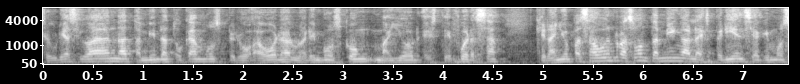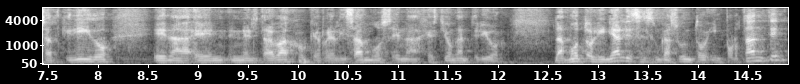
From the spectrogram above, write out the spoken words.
Seguridad ciudadana también la tocamos, pero ahora lo haremos con mayor este, fuerza que el año pasado, en razón también a la experiencia que hemos adquirido en, el trabajo que realizamos en la gestión anterior. Las motos lineales es un asunto importante,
